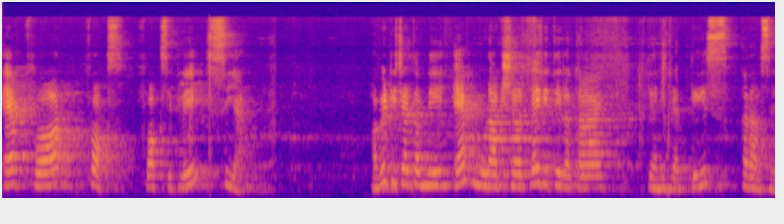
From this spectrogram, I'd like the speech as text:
એફ ફોર ફોક્સ ફોક્સ એટલે શિયાળ. હવે ટીચર તમને એક મૂળાક્ષર કઈ રીતે લખાય? તેની પ્રેક્ટિસ કરાવશે.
